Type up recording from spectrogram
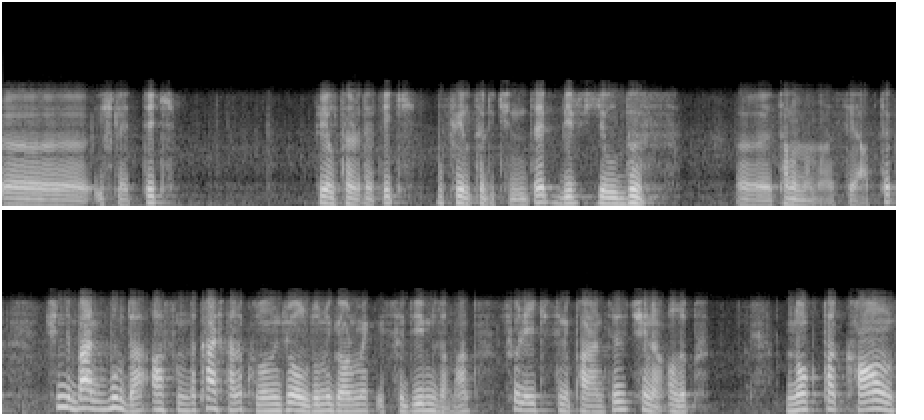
e, işlettik. Filter dedik. Bu filter içinde bir yıldız e, tanımlaması yaptık. Şimdi ben burada aslında kaç tane kullanıcı olduğunu görmek istediğim zaman şöyle ikisini parantez içine alıp nokta count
